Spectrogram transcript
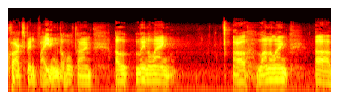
Clark's been fighting the whole time. Uh, Lena Lang, uh, Lana Lang, uh,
